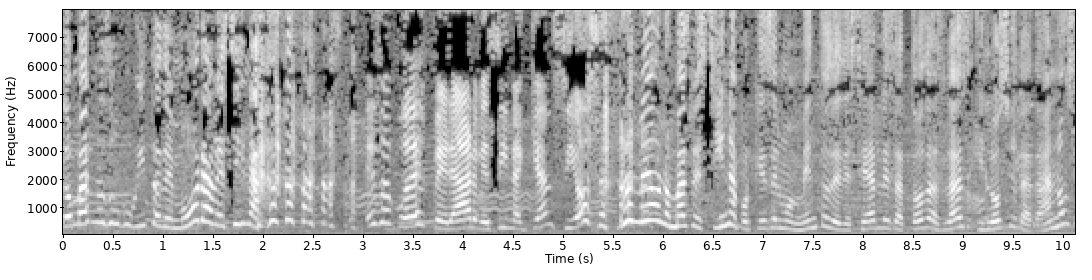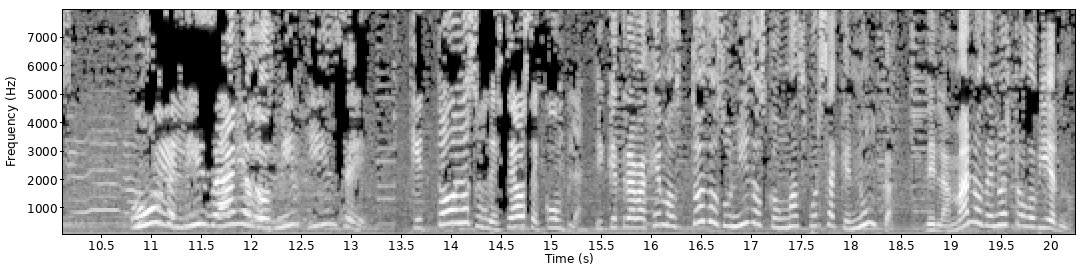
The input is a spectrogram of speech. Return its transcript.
Tomarnos un juguito de mora, vecina. Eso puede esperar, vecina, qué ansiosa. Romeo nomás, vecina, porque es el momento de desearles a todas las y los ciudadanos un feliz año 2015. Que todos sus deseos se cumplan. Y que trabajemos todos unidos con más fuerza que nunca, de la mano de nuestro gobierno.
